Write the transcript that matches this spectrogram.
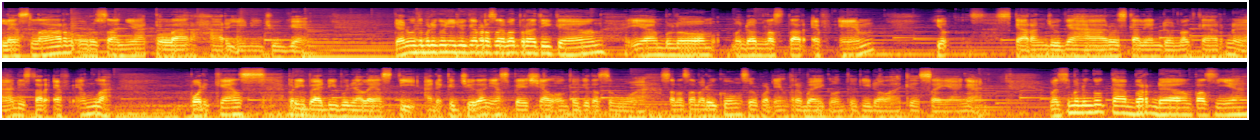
Leslar urusannya kelar hari ini juga. Dan untuk berikutnya juga persahabat perhatikan Yang belum mendownload Star FM Yuk sekarang juga harus kalian download Karena di Star FM lah Podcast pribadi Bunda Lesti Ada kejutan ya spesial untuk kita semua Sama-sama dukung support yang terbaik untuk idola kesayangan Masih menunggu kabar dan pastinya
